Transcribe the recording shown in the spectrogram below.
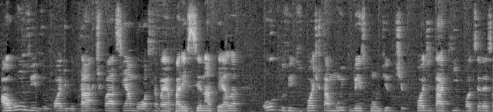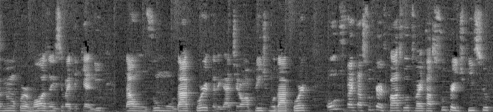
Alguns vídeos o código tá, tipo assim, a amostra vai aparecer na tela. Outros vídeos o código tá muito bem escondido, tipo, pode estar tá aqui, pode ser dessa mesma cor rosa, aí você vai ter que ir ali dar um zoom, mudar a cor, tá ligado? Tirar uma print, mudar a cor. Outros vai estar tá super fácil, outros vai estar tá super difícil.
